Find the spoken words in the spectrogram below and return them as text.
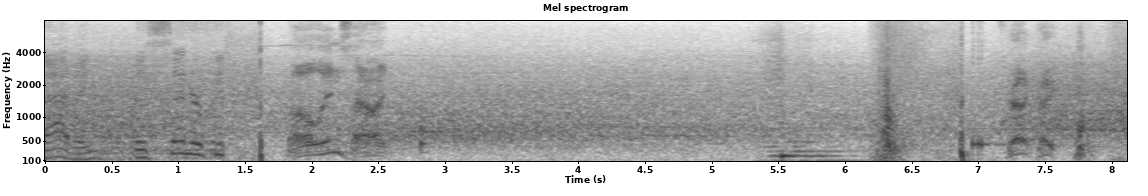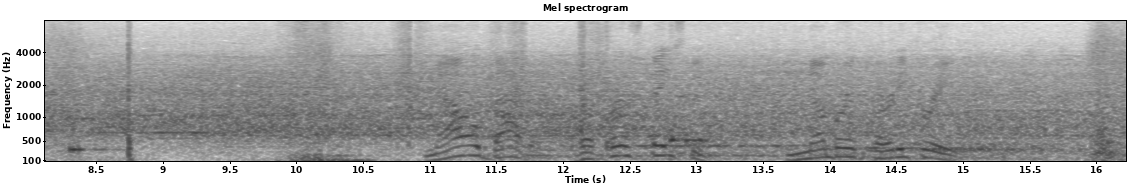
batting, the center field. Ball inside. Strike Now batting, the first baseman, number 33.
